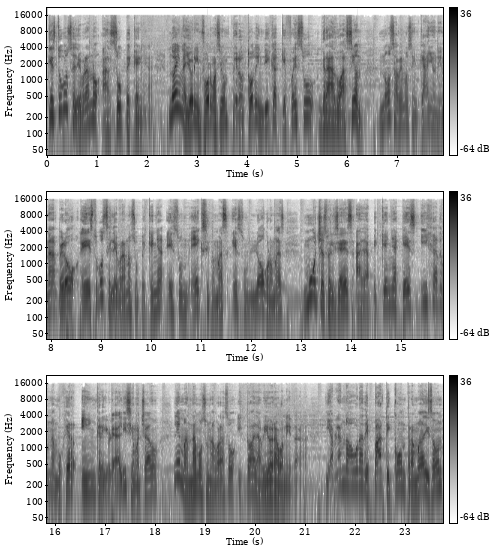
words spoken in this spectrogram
que estuvo celebrando a su pequeña. No hay mayor información, pero todo indica que fue su graduación. No sabemos en qué año ni nada, pero estuvo celebrando a su pequeña. Es un éxito más, es un logro más. Muchas felicidades a la pequeña que es hija de una mujer increíble. Alicia Machado, le mandamos un abrazo y toda la vibra bonita. Y hablando ahora de Patty contra Madison,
